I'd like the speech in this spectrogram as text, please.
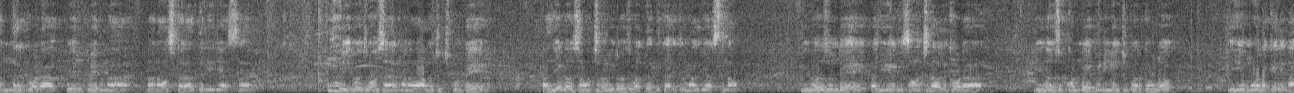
అందరికి కూడా పేరు పేరున నా నమస్కారాలు తెలియజేస్తున్నారు. ఈరోజు ఒకసారి మనం ఆలోచించుకుంటే పదిహేడవ సంవత్సరం ఈరోజు వర్ధంతి కార్యక్రమాలు చేస్తున్నాం. ఈరోజు ఉండే పదిహేడు సంవత్సరాలు కూడా ఈరోజు కొండేపు నియోజకవర్గంలో ఏ మూలకెళ్ళినా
